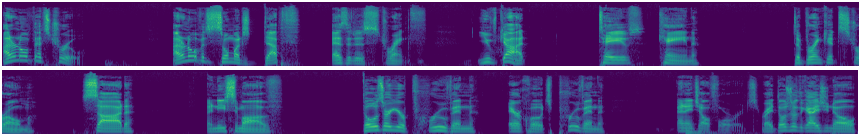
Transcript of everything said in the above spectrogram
I don't know if that's true. I don't know if it's so much depth as it is strength. You've got Toews, Kane, DeBrincat, Strome, Saad, Anisimov. Those are your proven, air quotes, proven NHL forwards, right? Those are the guys you know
